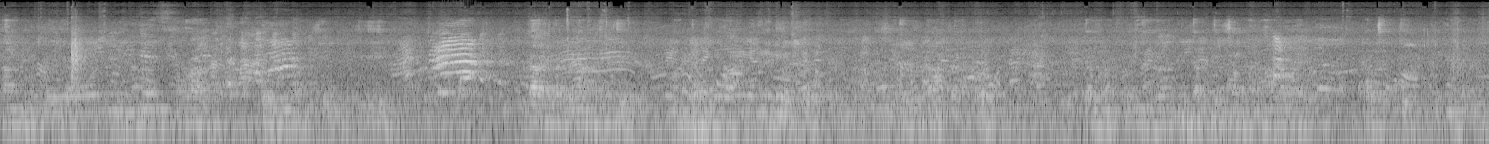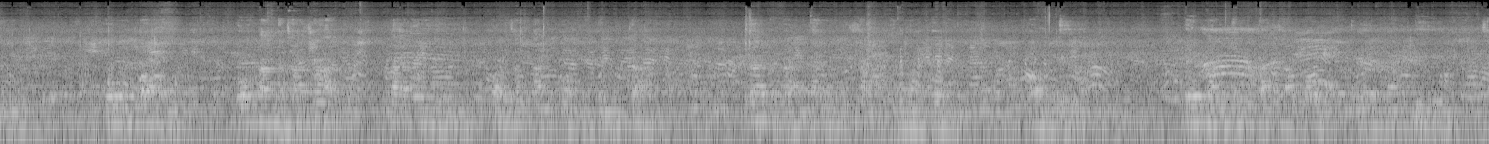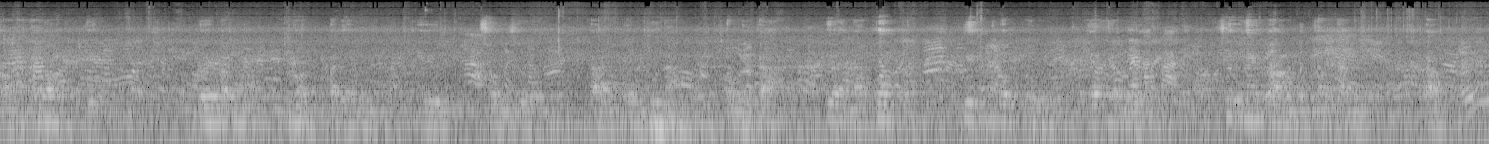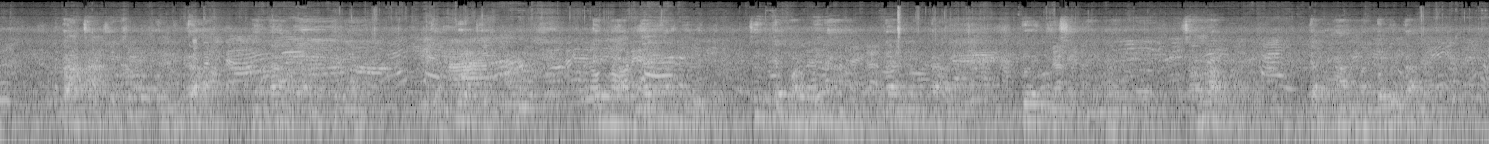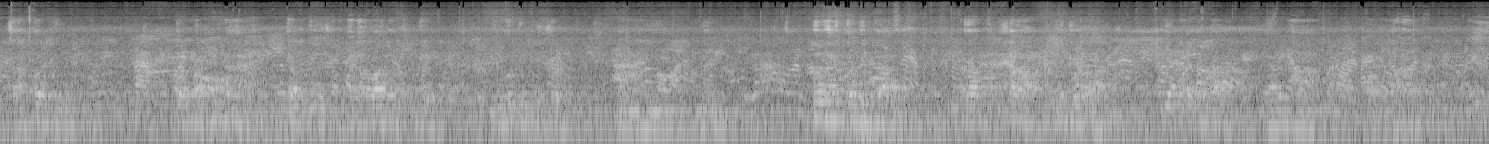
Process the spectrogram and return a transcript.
ท่านบริยารมีน้ำพระราชเป็นอย่าสูงที่ได้กรุณาให้เกียรติมาเป็นประธานในเรื่องของการบริการจากกรมจังหวัดน่านจากปี2567ในวันนี้องค์กรองค์การประชาชาติได้ได้เห็นความสำคัญของคนพิการได้ประกาศให้สามธันวาคม ของปีเป็นวันคนพิการสากลเดือนในปี2561โดยกำหนดประเด็นคือส่งเสริมการเป็นผู้นำคนพิการเพื่ออนาคตที่ควบคุมและยั่งยืนซึ่งให้ความสำคัญกับการจัดกิจกรรคนพิการในด้านการพัฒนาอย่างรวดเร็วเป็นงานที่ยั่งซึ่งจังหวัดพิณาได้ดำเนินการ ด้วยดีสิ่งนี้สำหรับจัดงานมันคนพิการสากลจังหวัดพิณาจำปี2561มีวัตถุประสงค์ดังนี้เพื่อให้คนพิการรับทราบนโยบายและมาตรการแนวทางของรัฐ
